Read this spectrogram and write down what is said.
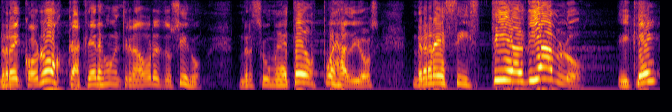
reconozca que eres un entrenador de tus hijos. Someteos pues a Dios, resistir al diablo. ¿Y qué?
